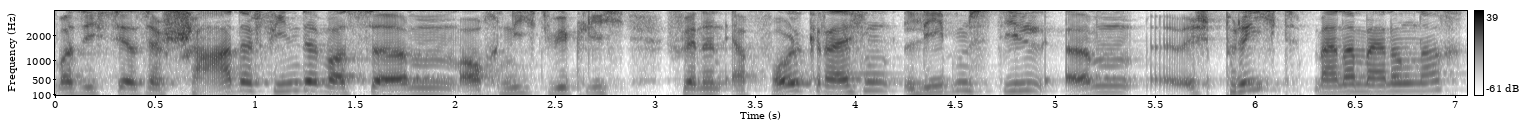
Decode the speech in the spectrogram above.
was ich sehr, sehr schade finde, was ähm, auch nicht wirklich für einen erfolgreichen Lebensstil ähm, spricht, meiner Meinung nach.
